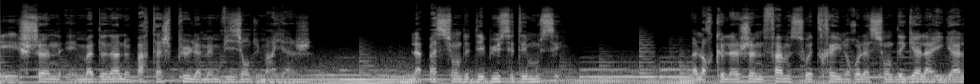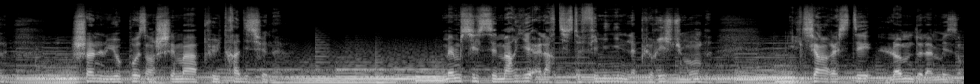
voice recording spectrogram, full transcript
Et Sean et Madonna ne partagent plus la même vision du mariage. La passion des débuts s'est émoussée. Alors que la jeune femme souhaiterait une relation d'égal à égal, Sean lui oppose un schéma plus traditionnel. Même s'il s'est marié à l'artiste féminine la plus riche du monde, il tient à rester l'homme de la maison.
